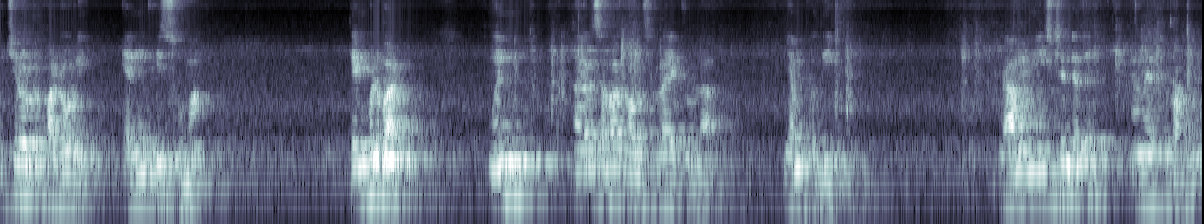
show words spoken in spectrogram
Uchilott Padoli N V Suma. Temple മുൻ നഗരസഭാ കൗൺസിലറായിട്ടുള്ള എം പ്രദീപ്. രാമൻ ഈസ്റ്റിന്റെത് ഞാൻ നേരത്തെ പറഞ്ഞു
